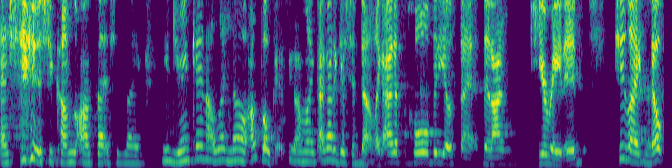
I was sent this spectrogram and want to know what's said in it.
and she she comes on set. she's like, "You drinking?" I was like, "No, I'm focused." You know, I'm like, "I gotta get shit done." Like I got this whole video set that I'm curated she's like, nope,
